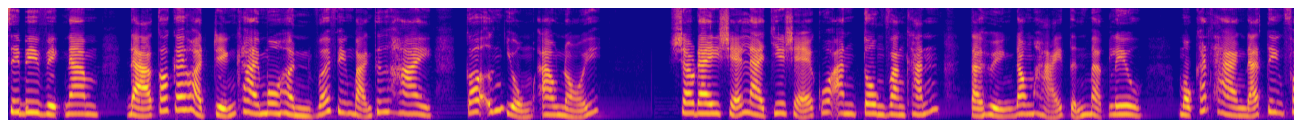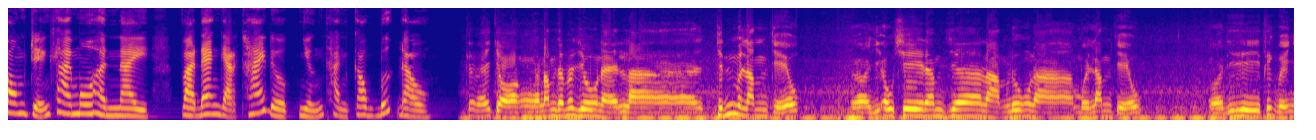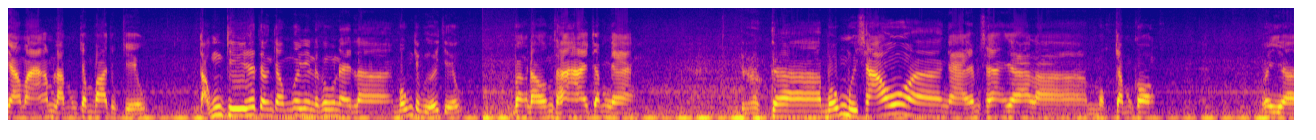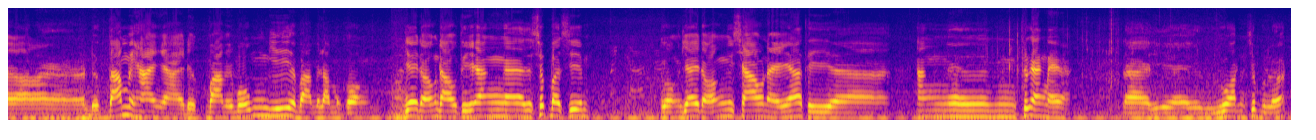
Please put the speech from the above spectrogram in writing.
CB Việt Nam đã có kế hoạch triển khai mô hình với phiên bản thứ hai có ứng dụng ao nổi. Sau đây sẽ là chia sẻ của anh Tôn Văn Khánh tại huyện Đông Hải, tỉnh Bạc Liêu, một khách hàng đã tiên phong triển khai mô hình này và đang gặt hái được những thành công bước đầu. Cái bể tròn 500 mét vuông này là 95 triệu. Rồi oxy em làm luôn là 15 triệu. Rồi đi thiết bị nhà mạng em làm 130 triệu. Tổng chi hết trong trong cái khu này là 450 triệu. Ban đầu em thả 200 ngàn. Được à, 46 à, ngày em sang ra là 100 con. Bây giờ được 82 ngày, được 34 với 35 con. Giai đoạn đầu thì ăn à, super sim còn giai đoạn sau này thì ăn thức ăn này là gon super lớn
